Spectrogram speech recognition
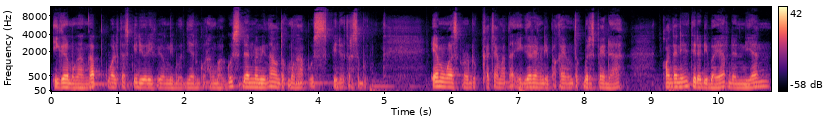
Iger menganggap kualitas video review yang dibuat Dian kurang bagus dan meminta untuk menghapus video tersebut. Ia mengulas produk kacamata Iger yang dipakai untuk bersepeda Konten ini tidak dibayar dan Dian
